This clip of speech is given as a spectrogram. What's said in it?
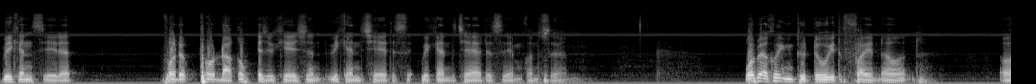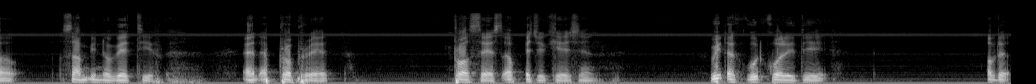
we can see that for the product of education, we can share the, we can share the same concern. What we are going to do is find out uh, some innovative and appropriate process of education with a good quality of the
